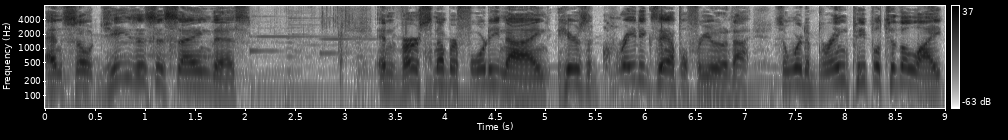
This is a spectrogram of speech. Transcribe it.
And so Jesus is saying this in verse number 49, here's a great example for you and I. So we're to bring people to the light,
